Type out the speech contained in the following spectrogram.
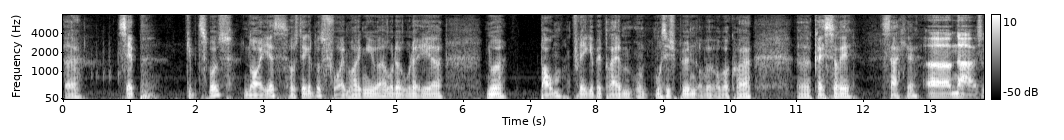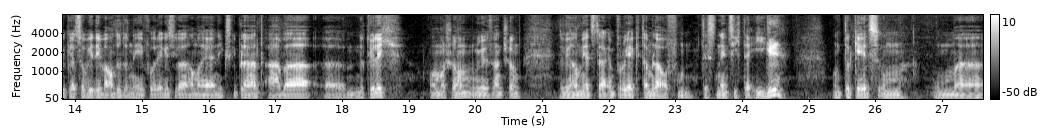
Äh, Sepp, gibt's was Neues? Hast du irgendwas vor im heutigen Jahr oder, oder eher nur Baumpflege betreiben und Musik spielen, aber, aber keine äh, größere Sache? Äh, nein, also so wie die Wandertournee voriges Jahr haben wir heuer nichts geplant, aber ähm, natürlich haben wir schon, wir sind schon, also wir haben jetzt ein Projekt am Laufen, das nennt sich der Igel. Und da geht's um, um, äh,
